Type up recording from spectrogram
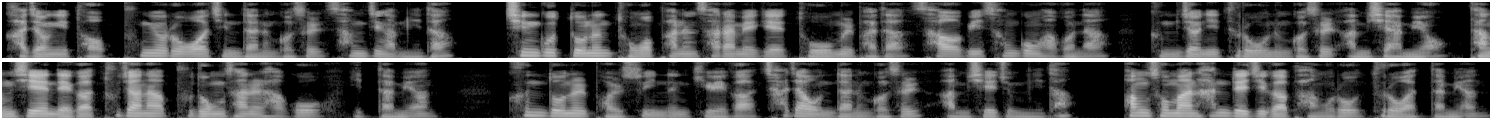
가정이 더 풍요로워진다는 것을 상징합니다. 친구 또는 동업하는 사람에게 도움을 받아 사업이 성공하거나 금전이 들어오는 것을 암시하며 당시에 내가 투자나 부동산을 하고 있다면 큰 돈을 벌 수 있는 기회가 찾아온다는 것을 암시해 줍니다. 황소만 한 돼지가 방으로 들어왔다면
